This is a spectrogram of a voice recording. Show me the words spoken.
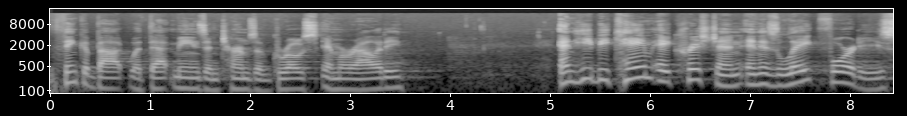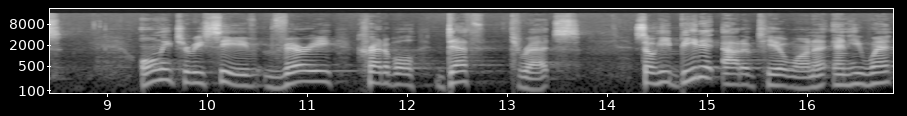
Think about what that means in terms of gross immorality. And he became a Christian in his late 40s only to receive very credible death threats. So he beat it out of Tijuana and he went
